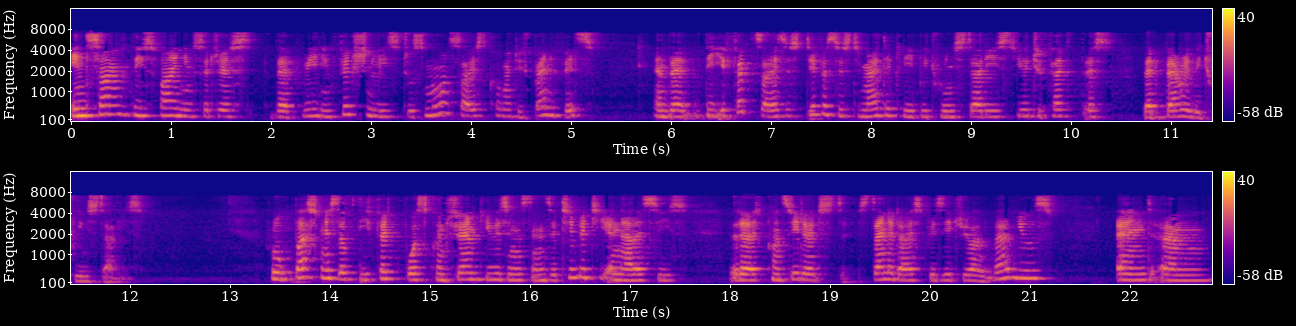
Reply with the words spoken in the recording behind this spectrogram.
in sum, these findings suggest that reading fiction leads to small-sized cognitive benefits and that the effect sizes differ systematically between studies due to factors that vary between studies. Robustness of the effect was confirmed using sensitivity analyses that considered standardized residual values and um,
